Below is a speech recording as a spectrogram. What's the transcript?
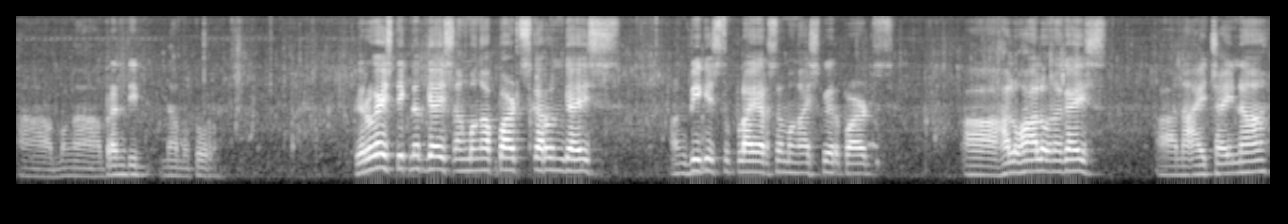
ah, mga branded na motor. Pero guys, take note guys, ang mga parts karon guys, ang biggest supplier sa mga spare parts, ah, halo-halo na guys. Ah, na ay China,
